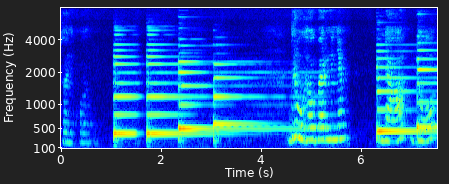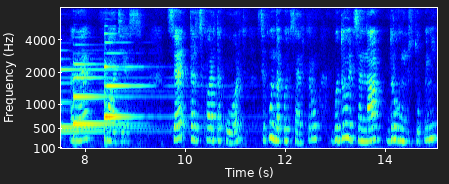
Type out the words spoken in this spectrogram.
тонікою. Друге обернення ля, до, ре, фа. Це терцквартакорд, секунда по центру, будується на другому ступені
